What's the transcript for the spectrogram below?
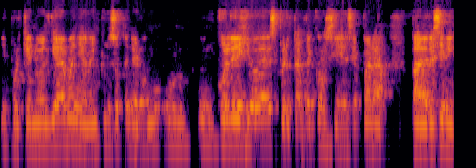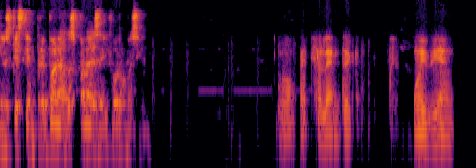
Y por qué no el día de mañana incluso tener un, un, colegio de despertar de conciencia para padres y niños que estén preparados para esa información. Oh, excelente, muy bien.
